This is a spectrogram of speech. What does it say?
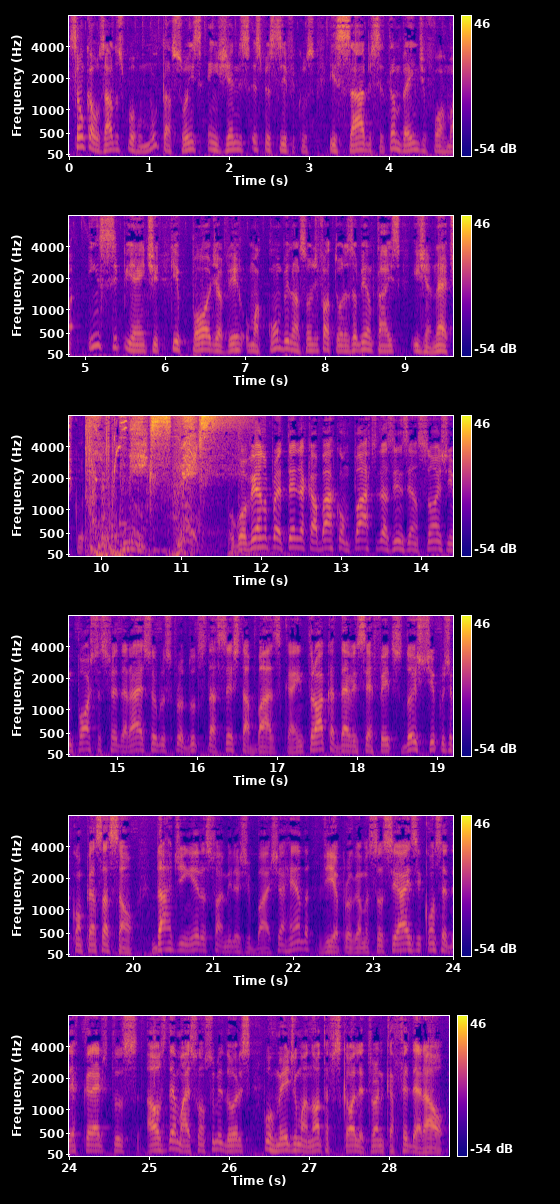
são causados por mutações em genes específicos e sabe-se também de forma incipiente que pode haver uma combinação de fatores ambientais e genéticos. Mix, mix. O governo pretende acabar com parte das isenções de impostos federais sobre os produtos da cesta básica. Em troca, devem ser feitos dois tipos de compensação: dar dinheiro às famílias de baixa renda, via programas sociais, e conceder créditos aos demais consumidores por meio de uma nota fiscal eletrônica federal.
